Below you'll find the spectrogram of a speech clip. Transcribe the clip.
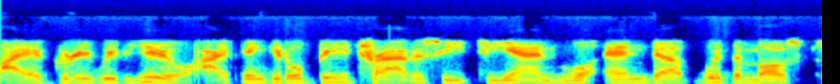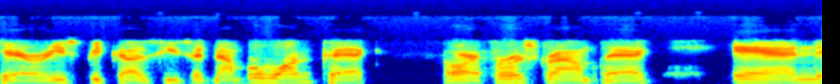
I agree with you. I think it'll be Travis Etienne who will end up with the most carries because he's a number one pick or a first round pick. And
